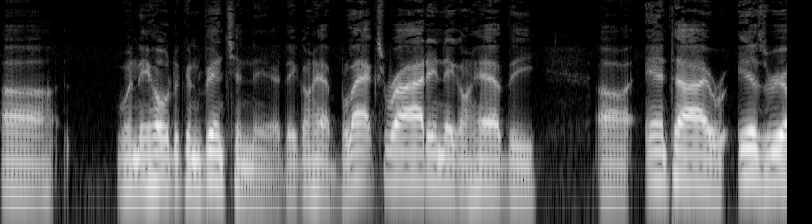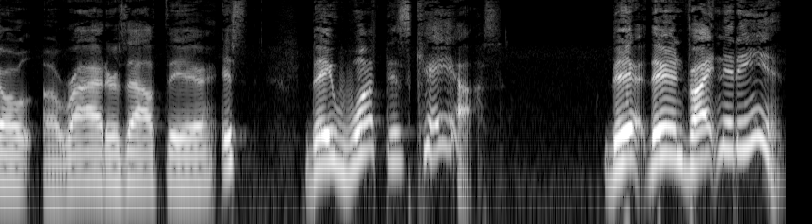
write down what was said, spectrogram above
uh, when they hold the convention there. They're going to have blacks rioting. They're going to have the uh, anti-Israel uh, rioters out there. It's they want this chaos. They're they're inviting it in,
